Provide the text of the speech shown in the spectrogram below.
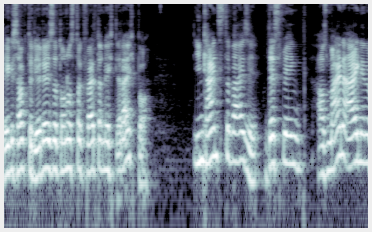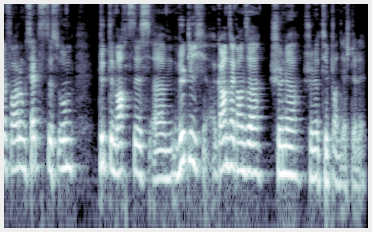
der gesagt hat, ja, der ist ja Donnerstag, Freitag nicht erreichbar. In keinster Weise. Und deswegen, aus meiner eigenen Erfahrung, setzt es um. Bitte macht es. Ähm, wirklich ganz, ganz schöner, schöner Tipp an der Stelle.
